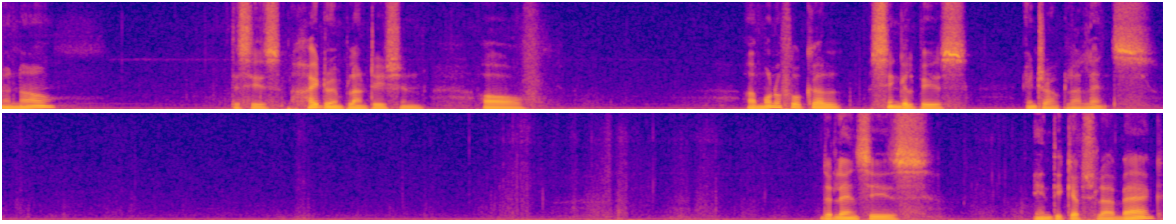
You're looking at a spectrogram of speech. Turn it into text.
And now this is hydroimplantation of a monofocal single piece intraocular lens. the lens is in the capsular bag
